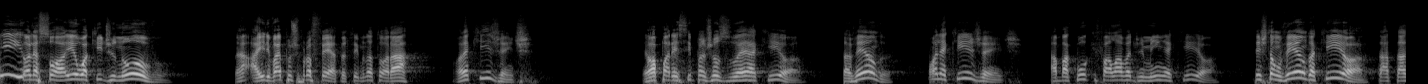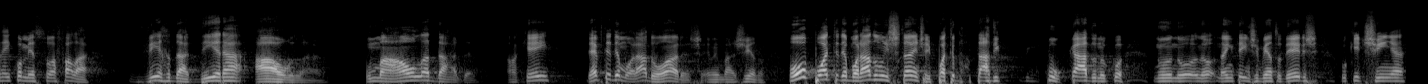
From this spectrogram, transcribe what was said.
Ih, olha só, eu aqui de novo. Né? Aí ele vai para os profetas, termina a Torá. Olha aqui, gente. Eu apareci para Josué aqui, ó. Tá vendo? Olha aqui, gente. Abacuque falava de mim aqui, ó. Vocês estão vendo aqui, ó? Tá, tá, aí começou a falar. Verdadeira aula. Uma aula dada, ok? Deve ter demorado horas, eu imagino. Ou pode ter demorado um instante, ele pode ter botado inculcado no, no, no, no entendimento deles o que tinha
